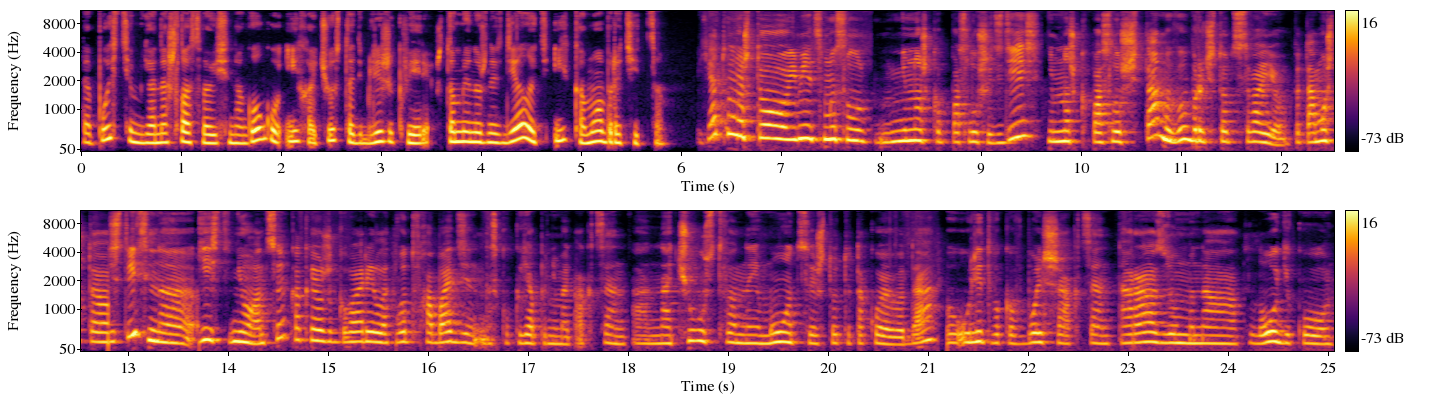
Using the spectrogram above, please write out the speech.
Допустим, я нашла свою синагогу и хочу стать ближе к вере. Что мне нужно сделать и к кому обратиться? Я думаю, что имеет смысл немножко послушать здесь, немножко послушать там и выбрать что-то свое. Потому что действительно есть нюансы, как я уже говорила. Вот в Хабаде, насколько я понимаю, акцент а, на чувства, на эмоции, что-то такое вот, да. У литваков больше акцент на разум, на логику.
